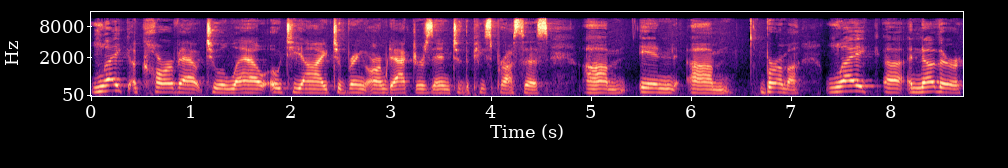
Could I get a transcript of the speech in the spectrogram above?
like a carve out to allow OTI to bring armed actors into the peace process um, in um, Burma, like uh, another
